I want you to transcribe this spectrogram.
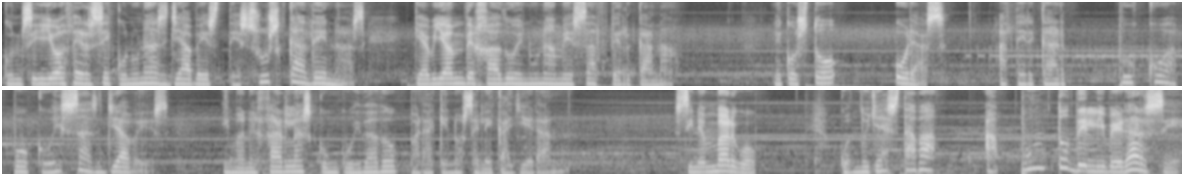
consiguió hacerse con unas llaves de sus cadenas que habían dejado en una mesa cercana. Le costó horas acercar poco a poco esas llaves y manejarlas con cuidado para que no se le cayeran. Sin embargo, cuando ya estaba de liberarse,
